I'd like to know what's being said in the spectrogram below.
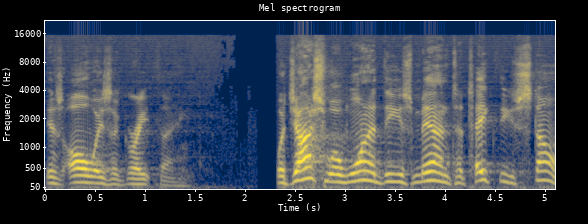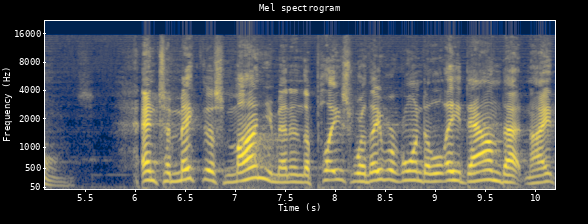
is always a great thing. Well, Joshua wanted these men to take these stones and to make this monument in the place where they were going to lay down that night.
